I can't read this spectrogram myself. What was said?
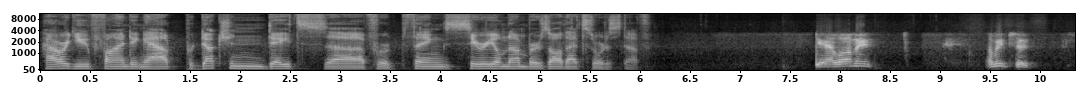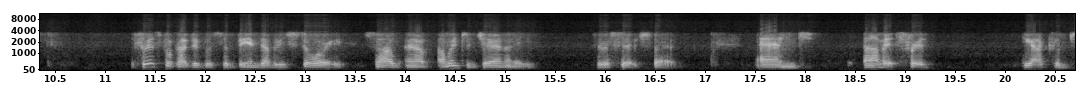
how are you finding out production dates for things, serial numbers, all that sort of stuff? Yeah, well, I mean, I went to the first book I did was the BMW story. So I, I went to Germany to research that, and I met Fred Jakobs,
